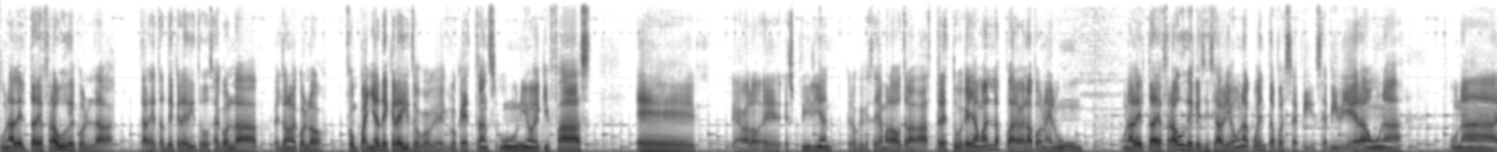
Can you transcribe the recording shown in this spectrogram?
una alerta de fraude con las tarjetas de crédito, o sea, con la, perdóname, con las compañías de crédito, lo que es TransUnion, Equifast, eh, eh, Experian, creo que se llama la otra, las tres tuve que llamarlas para ¿verdad? poner un, una alerta de fraude que si se abría una cuenta, pues se, se pidiera una, una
